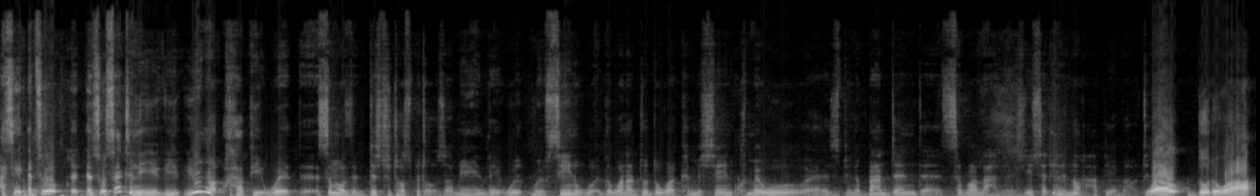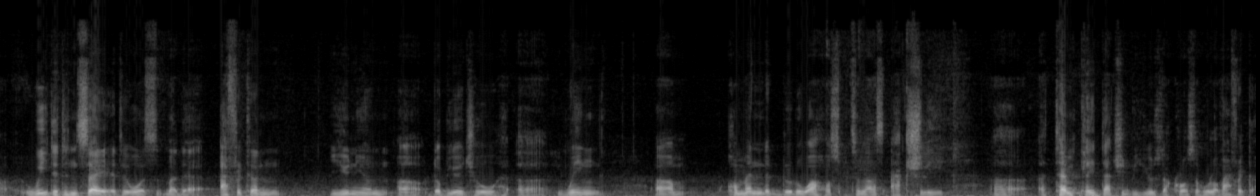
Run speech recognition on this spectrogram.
I see. And so, and so certainly you, you're not happy with uh, some of the district hospitals. I mean, they, we, have seen the one at Dodowa Commission, yeah. Kumawu uh, has been abandoned, uh, several others. You're certainly not happy about it. Well, Dodowa, we didn't say it. It was by the African Union uh, WHO uh, wing um, commended Dodowa Hospital as actually uh, a template that should be used across the whole of Africa.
